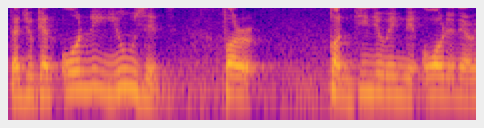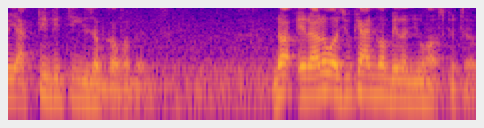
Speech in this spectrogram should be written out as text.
that you can only use it for continuing the ordinary activities of government. Not, in other words, you can't go build a new hospital.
